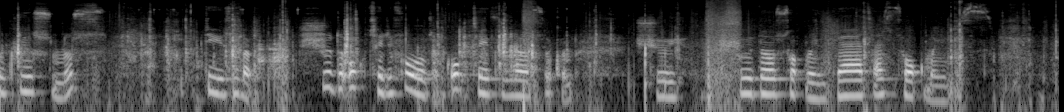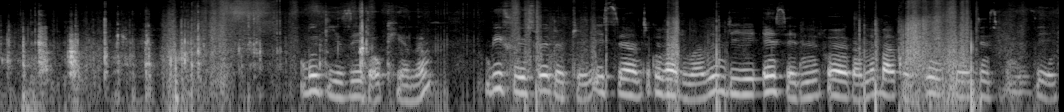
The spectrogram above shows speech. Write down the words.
sokuyorsunuz. Diyorsun bak. Şurada ok tarafı olacak. Ok tarafından sokun. Şu, şuradan sokmayın. Zaten sokmayınız. Bu diziyi de okuyalım. Bir USB dörtleri isteyenci kolay duvarların en sevdiğiniz programla balkonda istediğiniz gibi izleyin.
